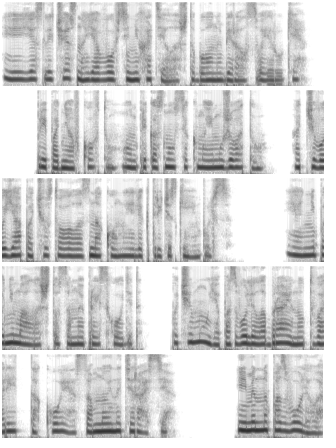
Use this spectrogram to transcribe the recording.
И, если честно, я вовсе не хотела, чтобы он убирал свои руки. Приподняв кофту, он прикоснулся к моему животу, отчего я почувствовала знакомый электрический импульс. Я не понимала, что со мной происходит. Почему я позволила Брайану творить такое со мной на террасе? Именно позволила,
